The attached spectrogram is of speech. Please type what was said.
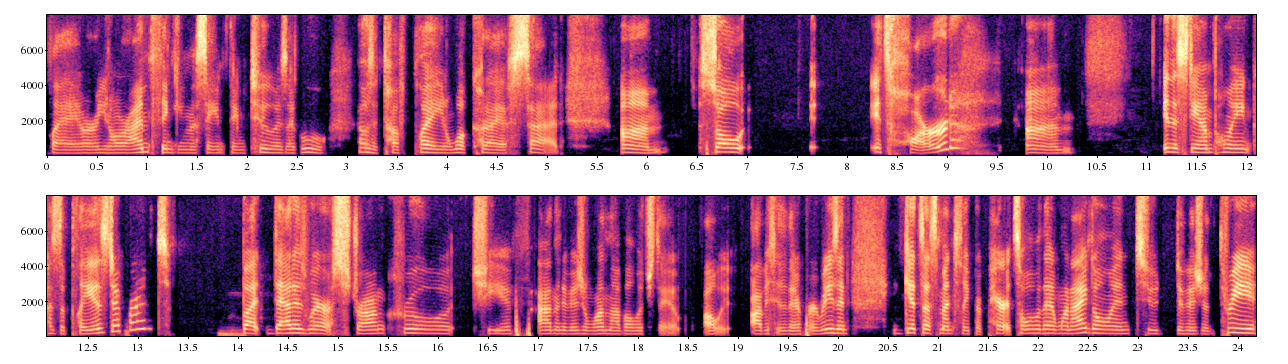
play? Or, you know, or I'm thinking the same thing too, is like, ooh, that was a tough play. You know, what could I have said? Um, so it's hard um, in the standpoint because the play is different. Mm-hmm. But that is where a strong crew chief on the Division One level, which they always obviously they're there for a reason, gets us mentally prepared. So then when I go into Division Three,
